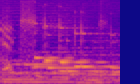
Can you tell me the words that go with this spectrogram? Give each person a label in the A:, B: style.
A: Excellent.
